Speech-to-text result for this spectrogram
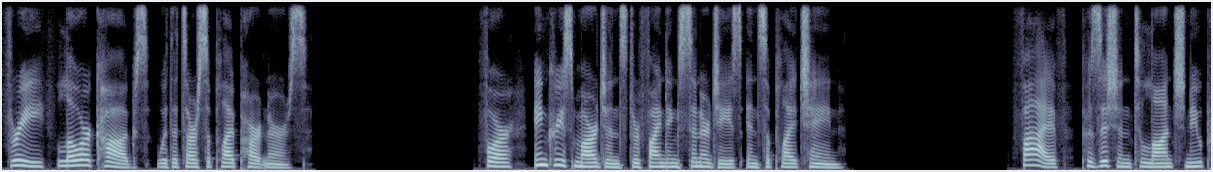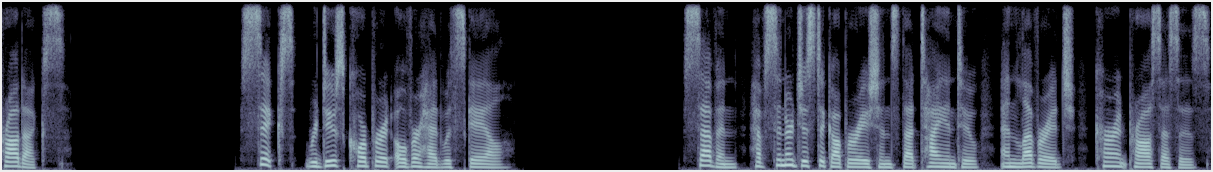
3. Lower COGS with its R supply partners. 4. Increase margins through finding synergies in supply chain. 5. Position to launch new products. 6. Reduce corporate overhead with scale. 7. Have synergistic operations that tie into and leverage current processes.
